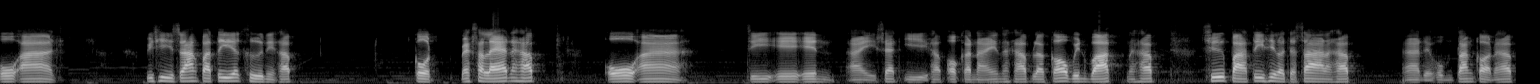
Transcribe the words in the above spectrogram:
OR วิธีสร้างปาร์ตี้ก็คือเนี่ยครับ กด backslash นะครับ O R G A N I Z E ครับ organize นะครับ แล้วก็เว้นวรรคนะครับ ชื่อปาร์ตี้ที่เราจะสร้างนะครับ อ่าเดี๋ยวผมตั้งก่อนนะครับ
